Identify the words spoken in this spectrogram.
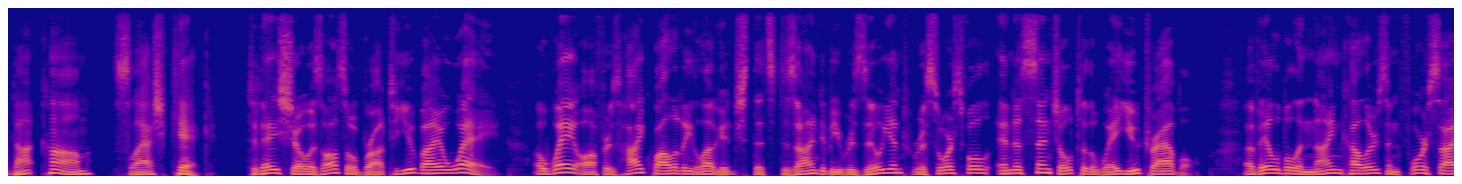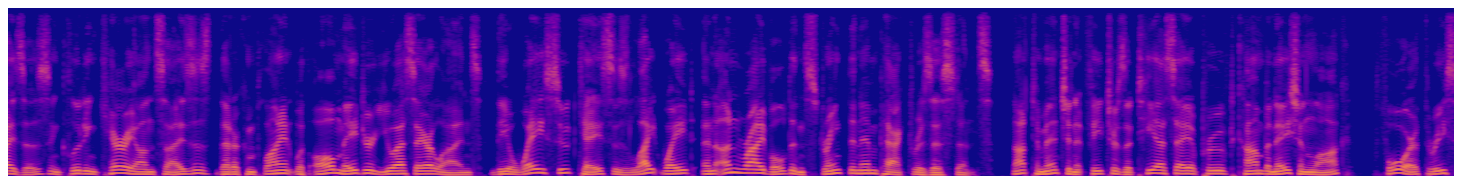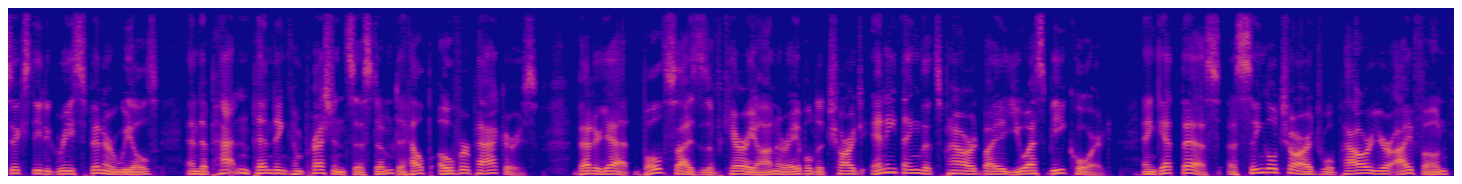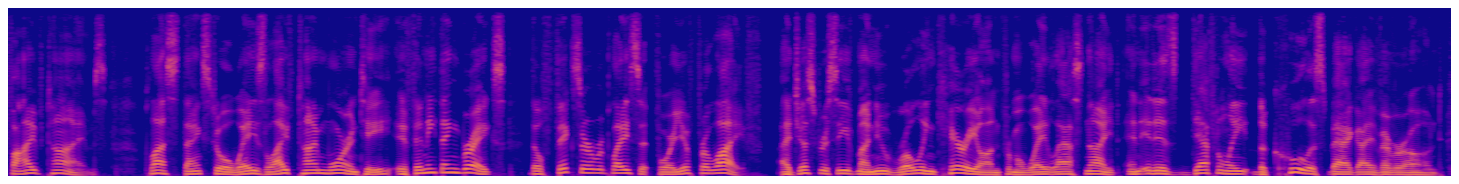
dot com slash kick. Today's show is also brought to you by Away. Away offers high quality luggage that's designed to be resilient, resourceful, and essential to the way you travel. Available in nine colors and four sizes, including carry on sizes that are compliant with all major U.S. airlines, the Away suitcase is lightweight and unrivaled in strength and impact resistance. Not to mention, it features a TSA approved combination lock, four 360 degree spinner wheels, and a patent pending compression system to help overpackers. Better yet, both sizes of carry on are able to charge anything that's powered by a USB cord. And get this a single charge will power your iPhone five times. Plus, thanks to Away's lifetime warranty, if anything breaks, they'll fix or replace it for you for life. I just received my new rolling carry on from Away last night, and it is definitely the coolest bag I have ever owned.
